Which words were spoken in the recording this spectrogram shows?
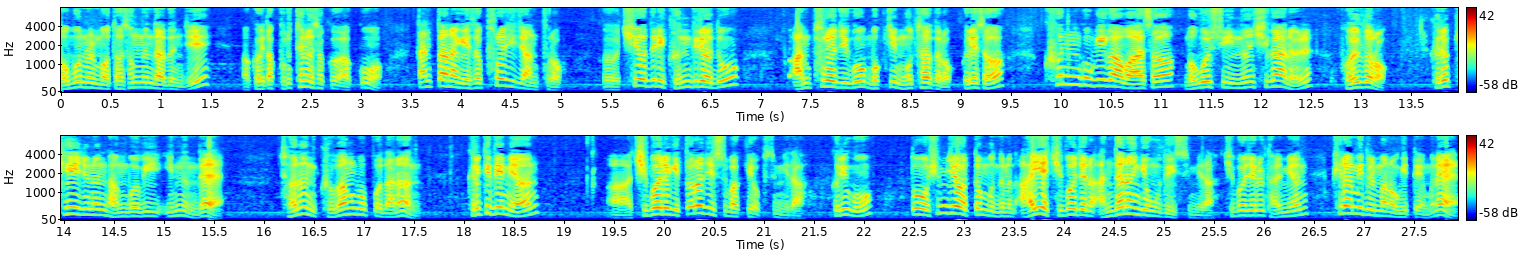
어분을 뭐 더 섞는다든지 어, 거기다 그루텐을 섞어 갖고 단단하게 해서 풀어지지 않도록 그 치어들이 건드려도 안 풀어지고 먹지 못하도록 그래서 큰 고기가 와서 먹을 수 있는 시간을 벌도록 그렇게 해주는 방법이 있는데 저는 그 방법보다는 그렇게 되면 아, 집어력이 떨어질 수밖에 없습니다. 그리고 또 심지어 어떤 분들은 아예 집어제를 안 다는 경우도 있습니다. 집어제를 달면 피라미들만 오기 때문에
